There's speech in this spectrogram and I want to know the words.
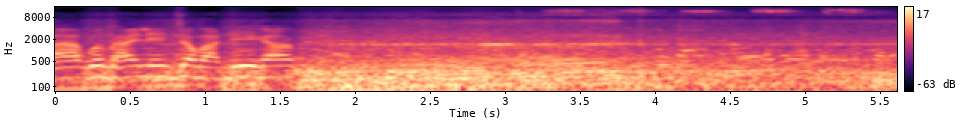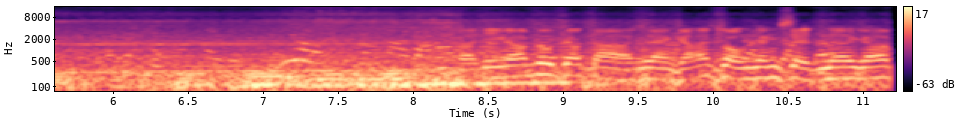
ครับคุณไพลินสวัสดีครับ สวัส ดีครับลูกเจ้าตากแหล่งขาส่งยังเสร็จเลยครับ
